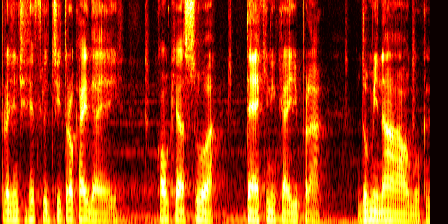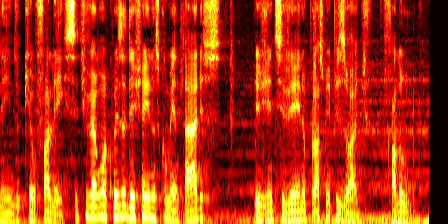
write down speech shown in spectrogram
para a gente refletir e trocar ideia aí. Qual que é a sua técnica aí para dominar algo além do que eu falei. Se tiver alguma coisa, deixa aí nos comentários e a gente se vê aí no próximo episódio. Falou!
